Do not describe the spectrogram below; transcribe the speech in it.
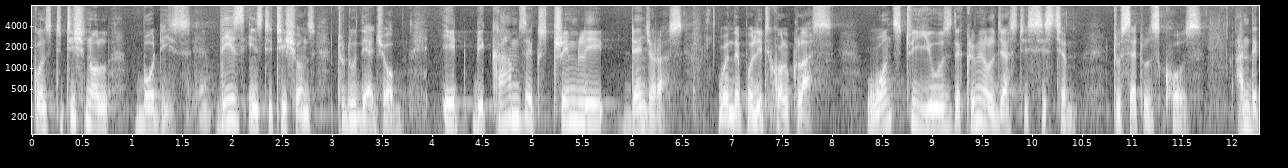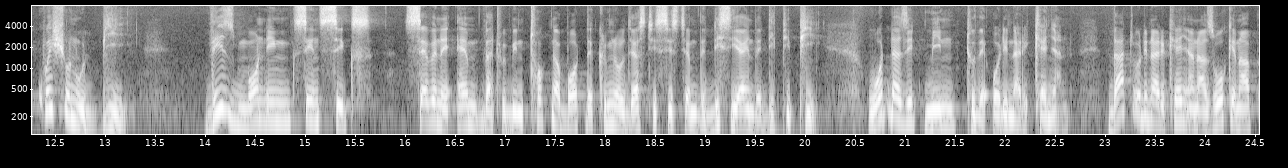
constitutional bodies okay. these institutions to do their job? It becomes extremely dangerous when the political class wants to use the criminal justice system to settle scores. And the question would be, this morning since 6, 7 a.m. that we've been talking about the criminal justice system, the DCI and the DPP, what does it mean to the ordinary Kenyan? That ordinary Kenyan has woken up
